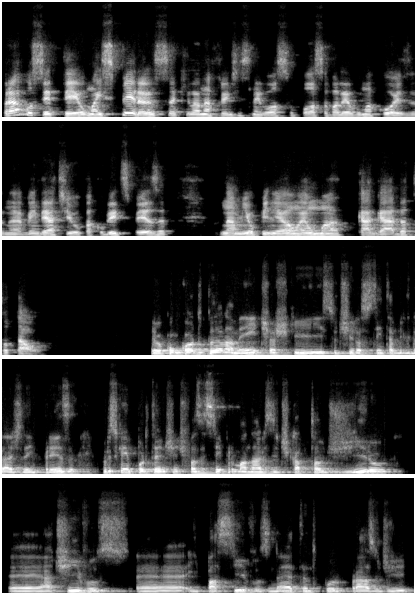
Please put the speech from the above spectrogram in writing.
para você ter uma esperança que lá na frente esse negócio possa valer alguma coisa, né? Vender ativo para cobrir despesa, na minha opinião, é uma cagada total. Eu concordo plenamente, acho que isso tira a sustentabilidade da empresa, por isso que é importante a gente fazer sempre uma análise de capital de giro, é, ativos é, e passivos, né, tanto por prazo de,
